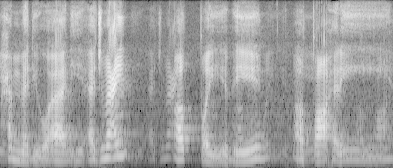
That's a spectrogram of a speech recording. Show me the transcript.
محمد وآله أجمعين الطيبين الطاهرين.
